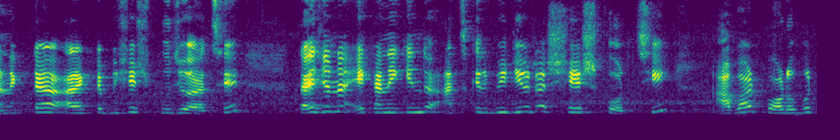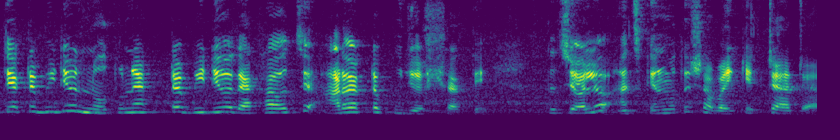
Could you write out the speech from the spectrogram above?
অনেকটা আর একটা বিশেষ পুজো আছে। তাই জন্য এখানে কিন্তু আজকের ভিডিওটা শেষ করছি। আবার পরবর্তী একটা ভিডিও নতুন একটা ভিডিও দেখা হচ্ছে আরও একটা পুজোর সাথে। তো চলো, আজকের মতো সবাইকে টাটা।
